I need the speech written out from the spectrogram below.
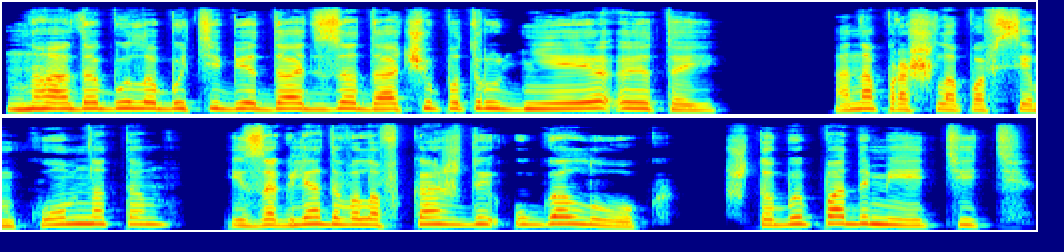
Надо было бы тебе дать задачу потруднее этой. Она прошла по всем комнатам и заглядывала в каждый уголок, чтобы подметить,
